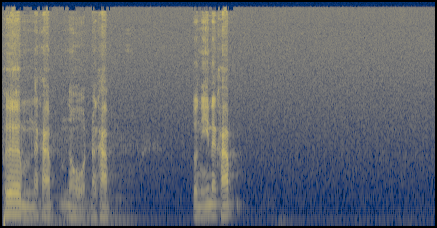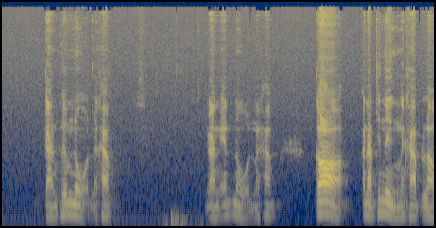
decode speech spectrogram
เพิ่มนะครับโหนดนะครับ ตัวนี้นะครับ การเพิ่มโหนดนะครับ การแอดโหนดนะครับ ก็อันดับที่หนึ่งนะครับ เรา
